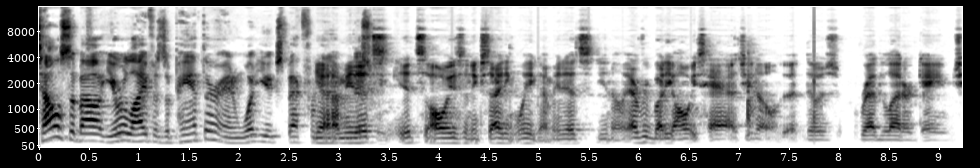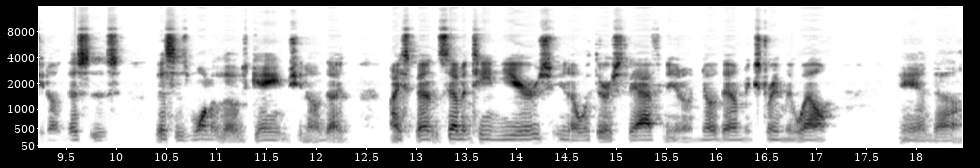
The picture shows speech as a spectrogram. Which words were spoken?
tell us about your life as a Panther and what you expect from. Yeah, I mean it's week. it's always an exciting week. I mean it's you know everybody always has you know the, those red letter games. You know this is this is one of those games. You know that I spent 17 years, you know, with their staff, and, you know, know them extremely well, and uh,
